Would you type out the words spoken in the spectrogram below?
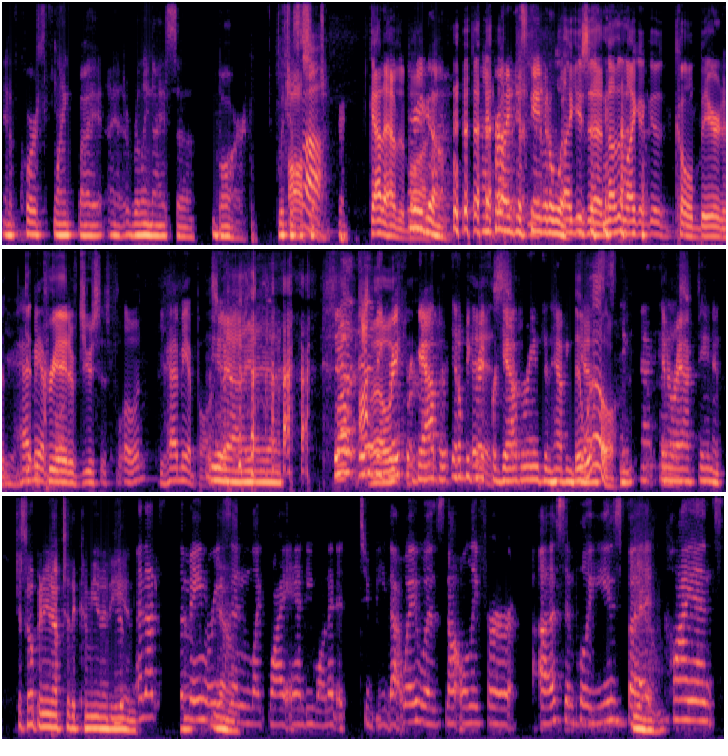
and of course flanked by a really nice uh, bar, which is Awesome. Got to have the bar. there you go. I probably just gave it away. like you said, nothing like a good cold beer to You had get me the at creative juices flowing. You had me at boss. yeah, yeah, yeah. Well, it'll, it'll Well, be great for gather. It'll be It great for gatherings and having It guests will. and interacting and just opening up to the community and And that's the main Yeah. reason like why Andy wanted it to be that way was not only for us employees, but Yeah. clients,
